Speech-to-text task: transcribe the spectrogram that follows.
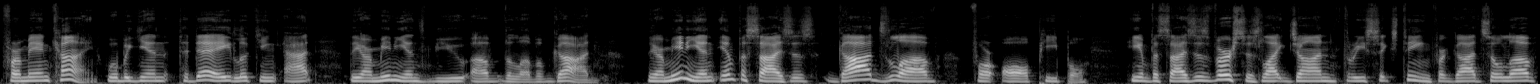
for mankind. We'll begin today looking at the Arminian's view of the love of God. The Arminian emphasizes God's love for all people. He emphasizes verses like John 3:16, for God so loved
